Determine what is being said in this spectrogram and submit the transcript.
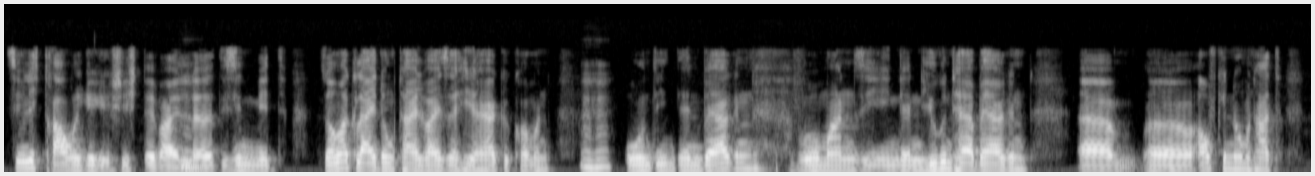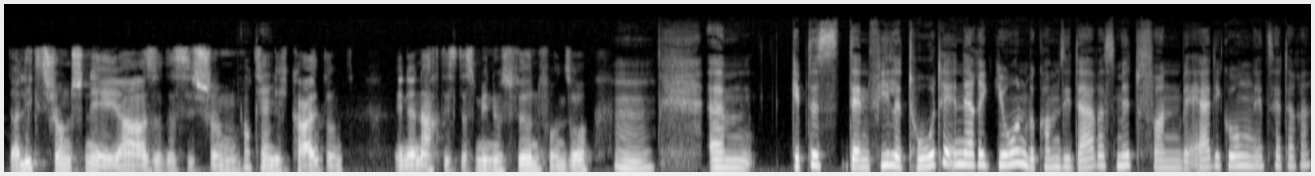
ziemlich traurige Geschichte, weil mhm. äh, die sind mit Sommerkleidung teilweise hierher gekommen mhm. und in den Bergen, wo man sie in den Jugendherbergen äh, äh, aufgenommen hat, da liegt schon Schnee, ja, also das ist schon okay. ziemlich kalt und in der Nacht ist das minus fünf und so. Mhm. Ähm, gibt es denn viele Tote in der Region? Bekommen Sie da was mit von Beerdigungen etc.?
